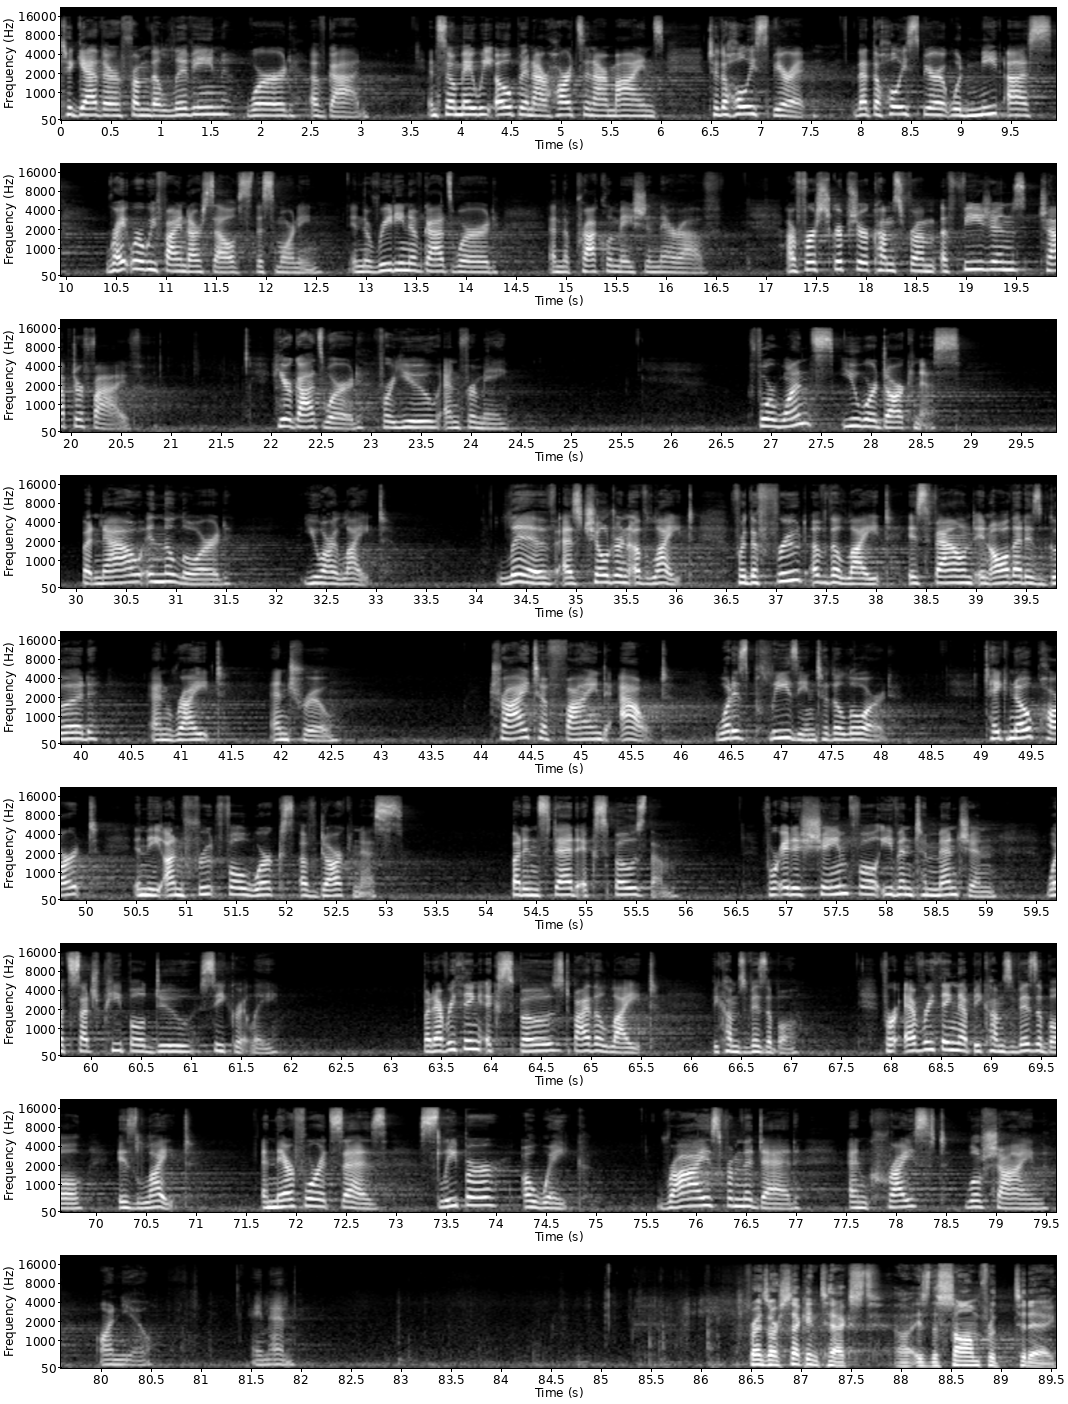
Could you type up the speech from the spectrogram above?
together from the living Word of God. And so may we open our hearts and our minds to the Holy Spirit, that the Holy Spirit would meet us right where we find ourselves this morning in the reading of God's Word and the proclamation thereof. Our first scripture comes from Ephesians chapter 5. Hear God's Word for you and for me. For once you were darkness, but now in the Lord you are light. Live as children of light, for the fruit of the light is found in all that is good and right and true. Try to find out what is pleasing to the Lord. Take no part in the unfruitful works of darkness, but instead expose them for it is shameful even to mention what such people do secretly. But everything exposed by the light becomes visible. For everything that becomes visible is light. And therefore it says, Sleeper, awake, rise from the dead, and Christ will shine on you. Amen. Friends, our second text uh, is the psalm for today.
